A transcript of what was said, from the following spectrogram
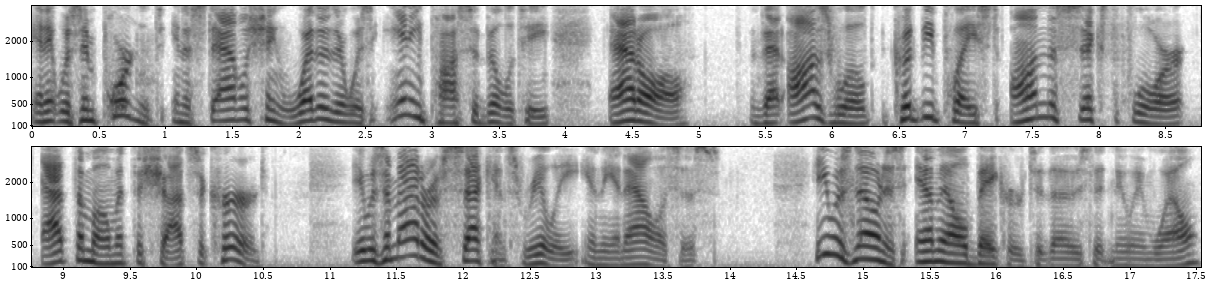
and it was important in establishing whether there was any possibility at all that Oswald could be placed on the sixth floor at the moment the shots occurred. It was a matter of seconds, really, in the analysis. He was known as M.L. Baker to those that knew him well,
